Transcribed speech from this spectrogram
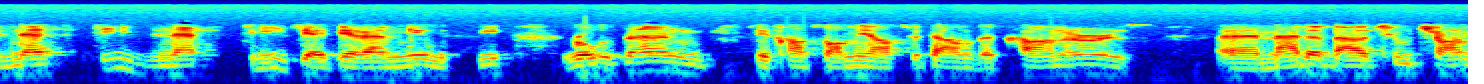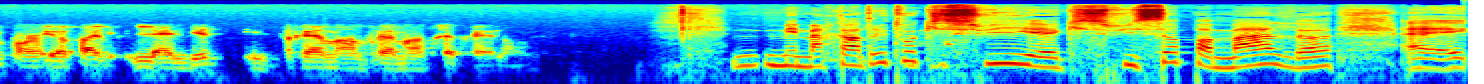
Dynasty, Dynasty qui a été ramené aussi, Roseanne qui s'est transformée ensuite en The Connors, euh, Mad About You, Charm Party of Five. La liste est vraiment, vraiment très, très longue. Mais Marc-André, toi qui suis euh, qui suis ça pas mal, euh,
